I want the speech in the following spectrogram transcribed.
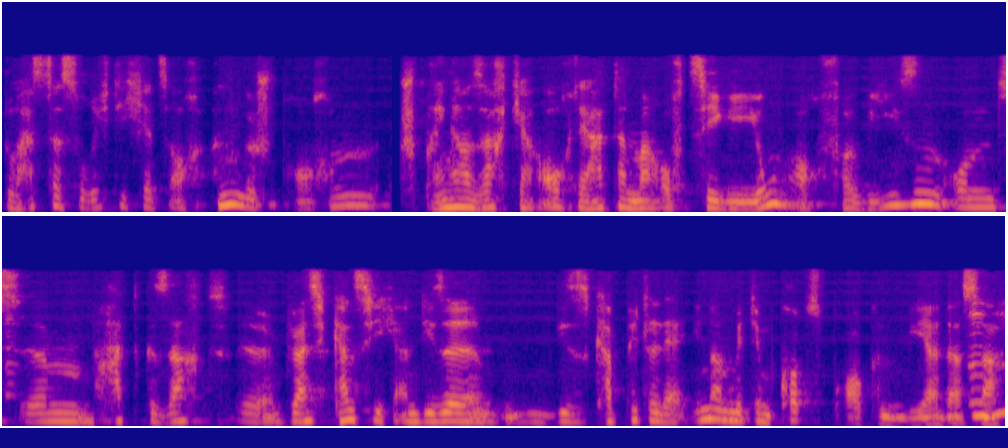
du hast das so richtig jetzt auch angesprochen. Sprenger sagt ja auch, der hat dann mal auf C.G. Jung auch verwiesen und ähm, hat gesagt, äh, ich weiß, kannst dich an diese, dieses Kapitel erinnern mit dem Kotzbrocken, wie er das mhm. sagt.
